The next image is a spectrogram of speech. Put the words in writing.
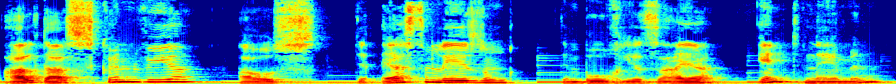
All das können wir aus der ersten Lesung, dem Buch Jesaja, entnehmen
